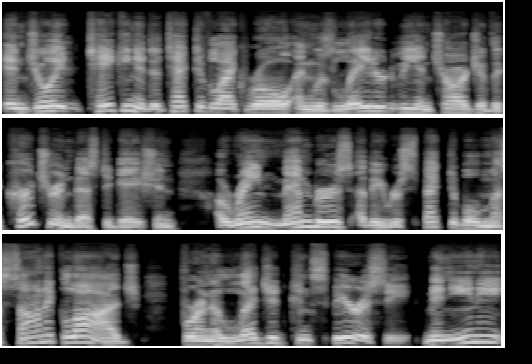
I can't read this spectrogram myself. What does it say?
enjoyed taking a detective like role and was later to be in charge of the Kercher investigation, arraigned members of a respectable Masonic lodge for an alleged conspiracy. Mignini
